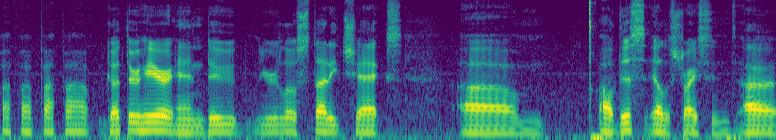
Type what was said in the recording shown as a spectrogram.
Pop, pop, pop, pop. Go through here and do your little study checks. Um, oh, this illustration, uh,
